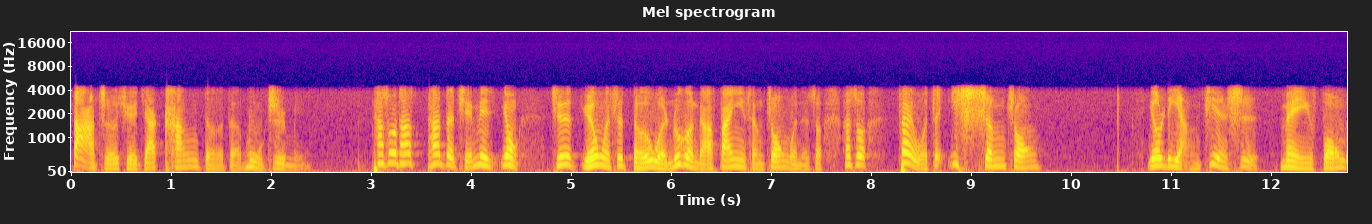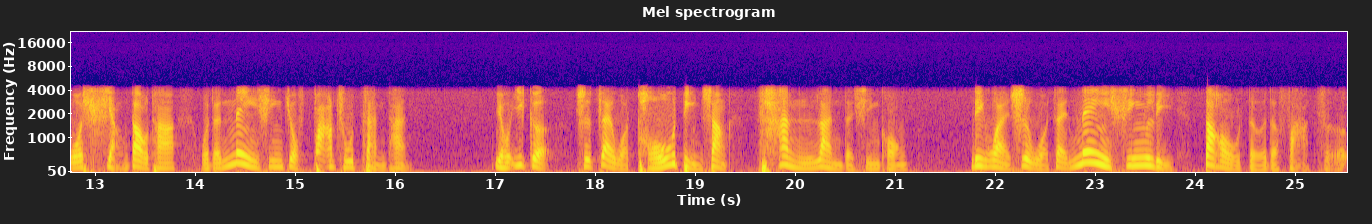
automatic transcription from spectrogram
大哲学家康德的墓志铭。他说他他的前面用，其实原文是德文，如果你把它翻译成中文的时候，他说在我这一生中，有两件事，每逢我想到他，我的内心就发出赞叹。有一个是在我头顶上灿烂的星空，另外是我在内心里。道德的法则，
